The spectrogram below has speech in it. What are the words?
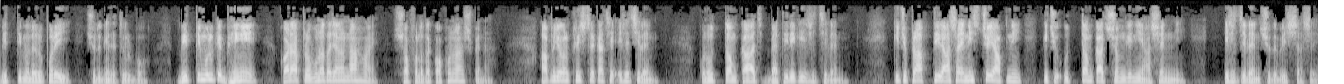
ভিত্তিমূলের উপরেই শুধু গেঁথে তুলব। ভিত্তিমূলকে ভেঙে করা প্রবণতা যেন না হয়, সফলতা কখনো আসবে না। আপনি যখন খ্রিস্টের কাছে এসেছিলেন, কোন উত্তম কাজ ব্যতি রেখে এসেছিলেন। কিছু প্রাপ্তির আশায় নিশ্চয়ই আপনি কিছু উত্তম কাজ সঙ্গে নিয়ে আসেননি। এসেছিলেন শুধু বিশ্বাসে।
